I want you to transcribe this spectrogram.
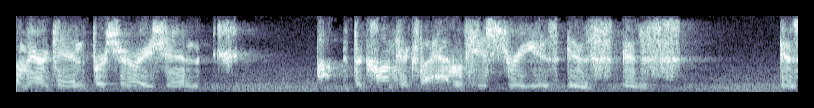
American, first generation. Uh, the context I have of history is is is is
